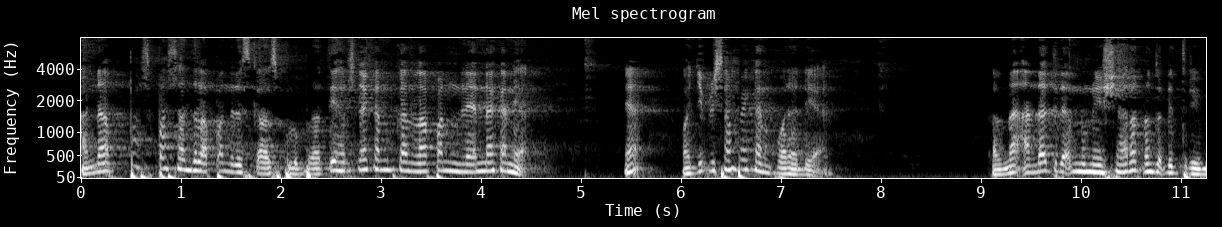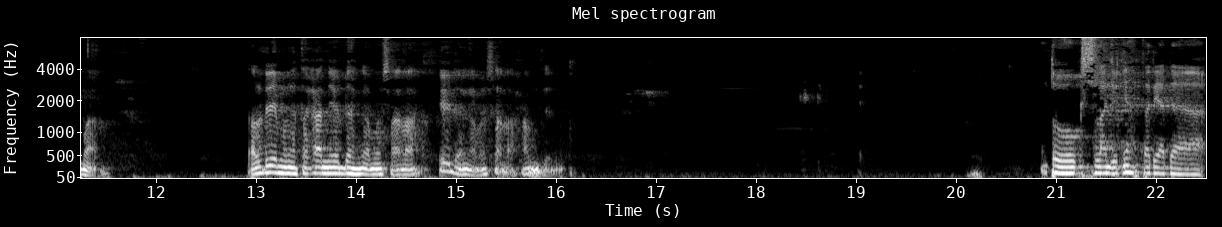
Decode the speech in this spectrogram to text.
Anda pas-pasan 8 dari skala 10 berarti harusnya kan bukan 8 nilai Anda kan ya? Ya wajib disampaikan kepada dia. Karena Anda tidak memenuhi syarat untuk diterima. Kalau dia mengatakan ya udah nggak masalah. Ya udah nggak masalah alhamdulillah Untuk selanjutnya tadi ada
